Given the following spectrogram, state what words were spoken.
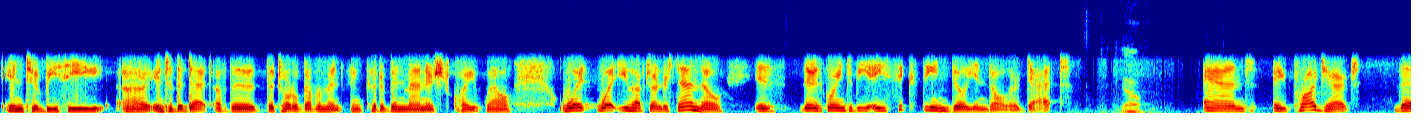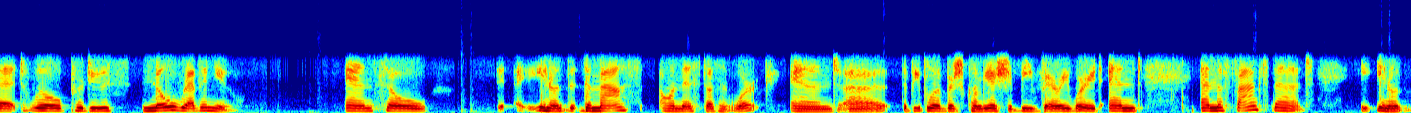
into BC uh, into the debt of the the total government and could have been managed quite well. What what you have to understand though is there's going to be a 16 billion dollar debt. Yeah. And a project that will produce no revenue. And so, you know, the, the math on this doesn't work, and uh, the people of British Columbia should be very worried. And and the fact that, you know,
